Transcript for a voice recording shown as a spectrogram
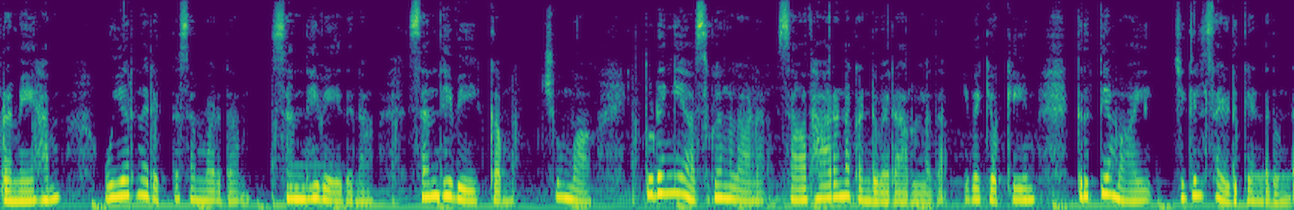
പ്രമേഹം ഉയർന്ന രക്തസമ്മർദ്ദം സന്ധിവേദന സന്ധിവീക്കം ചുമ തുടങ്ങിയ അസുഖങ്ങളാണ് സാധാരണ കണ്ടുവരാറുള്ളത്. ഇവയ്ക്കൊക്കെയും കൃത്യമായി ചികിത്സ എടുക്കേണ്ടതുണ്ട്.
